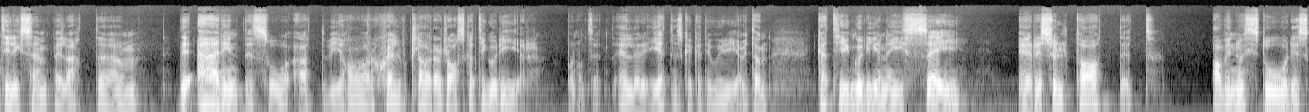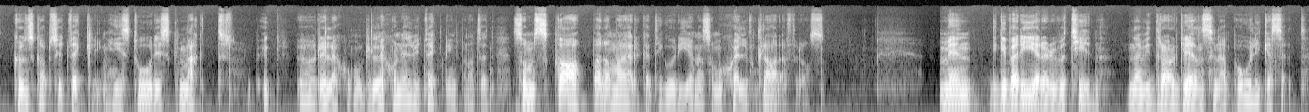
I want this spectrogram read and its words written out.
Till exempel att um, det är inte så att vi har självklara raskategorier på något sätt eller etniska kategorier utan kategorierna i sig är resultatet av en historisk kunskapsutveckling, historisk makt, Eh, relation, relationell utveckling på något sätt som skapar de här kategorierna som är självklara för oss. Men det varierar över tid när vi drar gränserna på olika sätt.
